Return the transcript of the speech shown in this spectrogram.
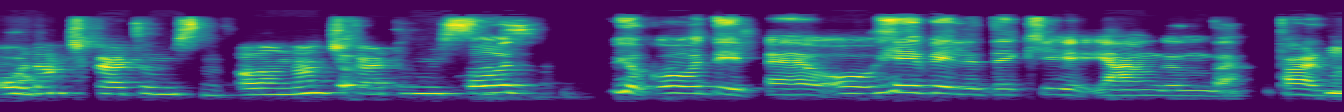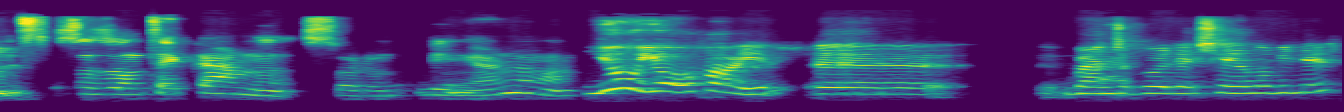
oradan çıkartılmışsınız, alandan çıkartılmışsınız. O, yok o değil, e, o Heybeli'deki yangında. Pardon, istiyorsanız onu tekrar mı sorun bilmiyorum ama. Yok yok hayır. E, bence böyle şey olabilir.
